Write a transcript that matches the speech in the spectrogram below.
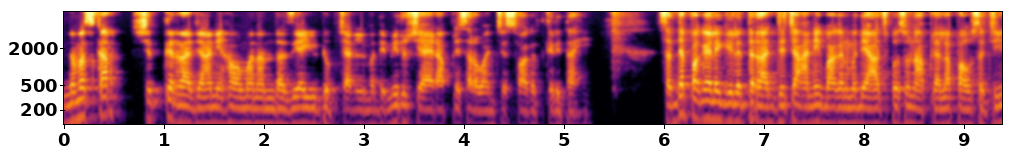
नमस्कार शेतकरी राजा आणि हवामान अंदाज या युट्यूब चॅनलमध्ये मी ऋषी आहेर आपले सर्वांचे स्वागत करीत आहे. सध्या बघायला गेलं तर राज्याच्या अनेक भागांमध्ये आजपासून आपल्याला पावसाची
